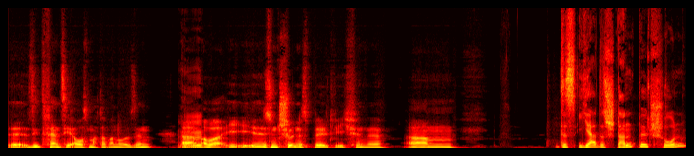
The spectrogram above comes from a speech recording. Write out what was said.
äh, sieht fancy aus, macht aber null Sinn. Ähm, mhm. Ähm, aber ist ein schönes Bild, wie ich finde. Ähm, das, ja, das Standbild schon.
